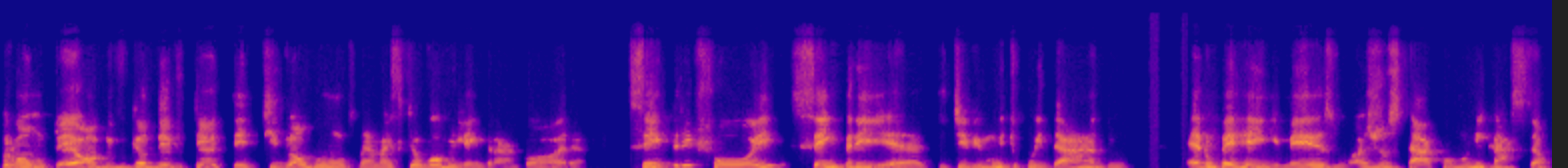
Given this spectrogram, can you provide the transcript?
pronto, é óbvio que eu devo ter, ter tido alguns, né? Mas que eu vou me lembrar agora, sempre foi, sempre é, tive muito cuidado era um perrengue mesmo ajustar a comunicação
